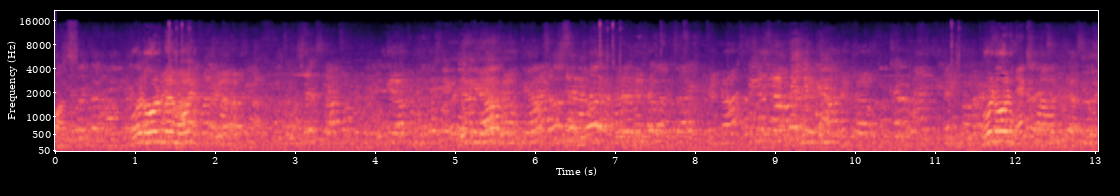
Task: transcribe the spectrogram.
पास से। Hold hold ma'am hold hold hold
